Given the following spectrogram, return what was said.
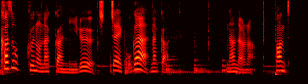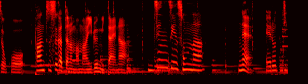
家族の中にいるちっちゃい子がなんかなんだろうな。パンツをこうパンツ姿のままいるみたいな。全然そんなねエロティッ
